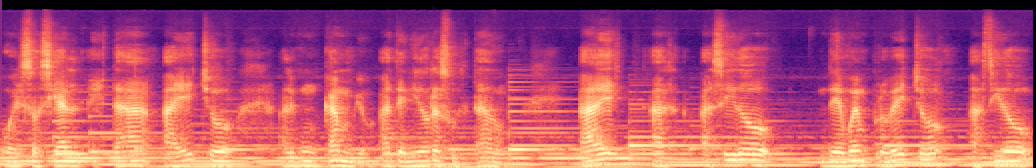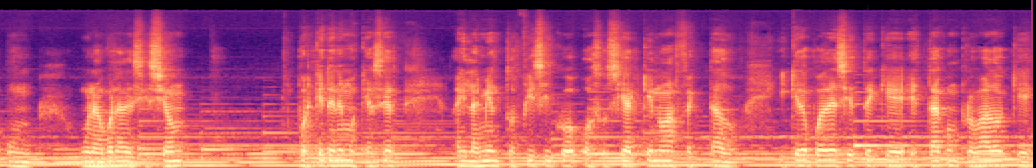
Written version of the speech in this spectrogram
o el social está, ha hecho algún cambio, ha tenido resultado, ha, ha, sido de buen provecho, ha sido una buena decisión. ¿Por qué tenemos que hacer aislamiento físico o social que nos ha afectado? Y quiero poder decirte que está comprobado que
